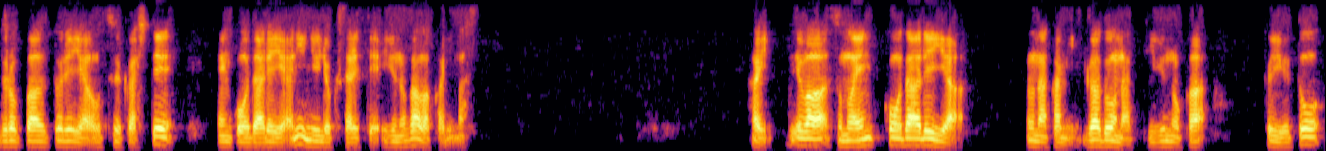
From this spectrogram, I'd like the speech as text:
ドロップアウトレイヤーを通過してエンコーダーレイヤーに入力されているのがわかります。はい。では、そのエンコーダーレイヤーの中身がどうなっているのかというと、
